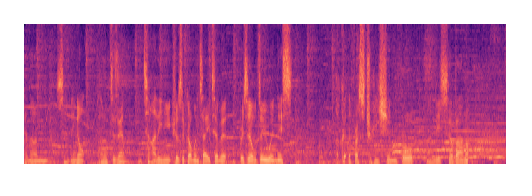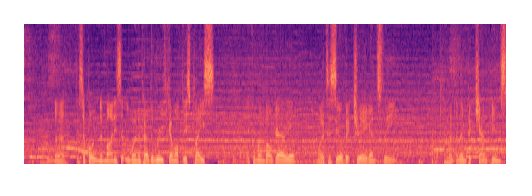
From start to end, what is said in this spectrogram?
And I'm certainly not partisan, entirely neutral as a commentator, but Brazil do win this. Look at the frustration for Andy Silvano. And, uh, disappointment of mine is that we won't have heard the roof come off this place if and when Bulgaria were to seal victory against the current Olympic champions.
